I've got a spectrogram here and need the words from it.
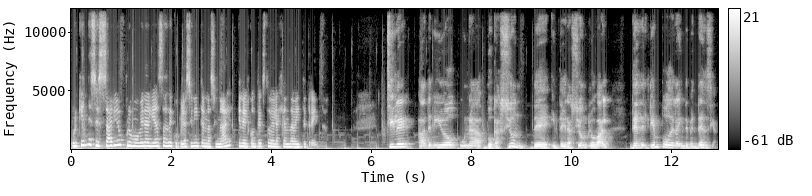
¿por qué es necesario promover alianzas de cooperación internacional en el contexto de la Agenda 2030? Chile ha tenido una vocación de integración global desde el tiempo de la independencia.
